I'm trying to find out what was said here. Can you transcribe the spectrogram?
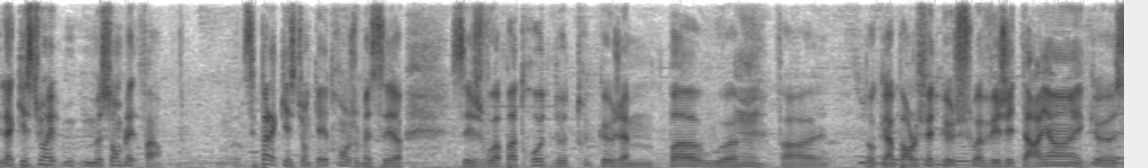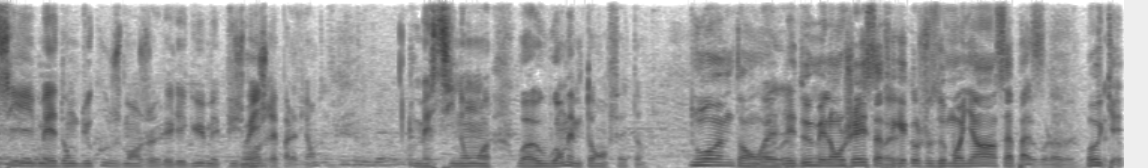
la question est- me semblait. Enfin, c'est pas la question qui est étrange, mais c'est, euh, c'est je vois pas trop de trucs que j'aime pas ou. euh, Mm. Enfin, euh, donc à part le fait que je sois végétarien et que si, mais donc du coup je mange les légumes et puis je Oui. mangerai pas la viande. Mais sinon, ouais, ou en même temps en fait. Ou en même temps, ouais. Ouais, ouais, les deux mélangés, ça fait quelque chose de moyen, ça passe. voilà, Ok.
